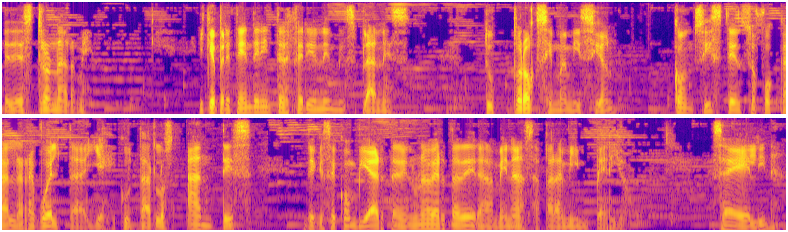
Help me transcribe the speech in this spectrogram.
de destronarme, y que pretenden interferir en mis planes. Tu próxima misión consiste en sofocar la revuelta y ejecutarlos antes de que se conviertan en una verdadera amenaza para mi imperio. Saelina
